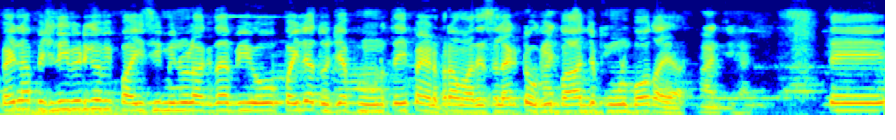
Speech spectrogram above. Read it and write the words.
ਪਹਿਲਾਂ ਪਿਛਲੀ ਵੀਡੀਓ ਵੀ ਪਾਈ ਸੀ ਮੈਨੂੰ ਲੱਗਦਾ ਵੀ ਉਹ ਪਹਿਲਾਂ ਦੂਜੇ ਫੋਨ ਤੇ ਹੀ ਭੈਣ ਭਰਾਵਾਂ ਦੇ ਸਿਲੈਕਟ ਹੋ ਗਈ ਬਾਅਦ ਚ ਫੋਨ ਬਹੁਤ ਆਇਆ। ਹਾਂਜੀ ਹਾਂਜੀ। ਤੇ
